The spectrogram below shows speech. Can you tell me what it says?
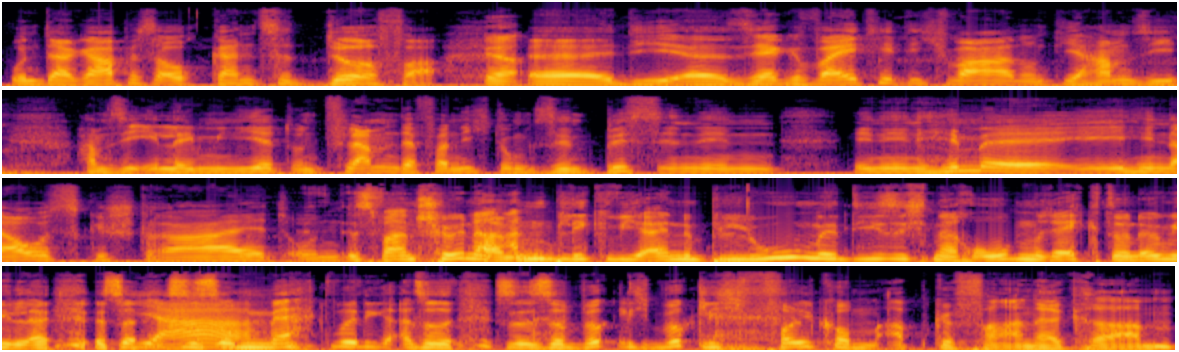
Und da gab es auch ganze Dörfer, ja. äh, die äh, sehr gewalttätig waren und die haben sie, haben sie eliminiert und Flammen der Vernichtung sind bis in den, in den Himmel hinaus gestrahlt und. Es war ein schöner ähm, Anblick wie eine Blume, die sich nach oben reckt und irgendwie, es, ja. es ist so merkwürdig, also so, so wirklich, wirklich vollkommen abgefahrener Kram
